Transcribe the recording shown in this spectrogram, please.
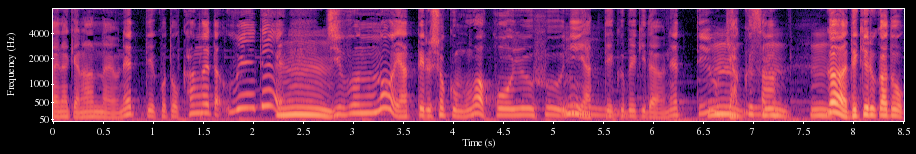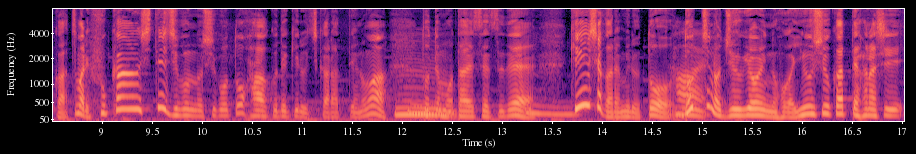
えなきゃなんないよねっていうことを考えた上で、うん。自分のやってる職務はこういうふうにやっていくべきだよねっていう逆算うん。ができるかどうか、つまり俯瞰して自分の仕事を把握できる力っていうのはうん。とても大切で、うん。経営者から見ると、はい。どっちの従業員の方が優秀かって話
